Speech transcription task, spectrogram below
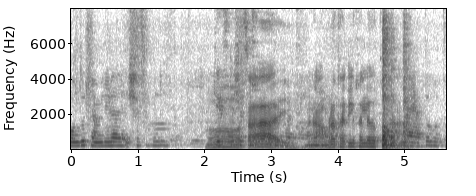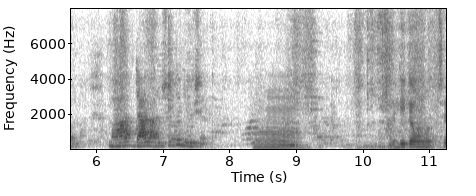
বন্ধু ফ্যামিলিরা এসেছে বলেই তো। ও তাই। মানে। আমরা থাকলে তাহলে হতো না? না এত হতো না। ভাত ডাল আলু সেদ্ধ ডিম সেদ্ধ। দেখি কেমন হচ্ছে।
